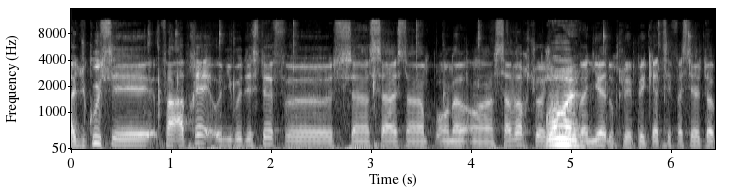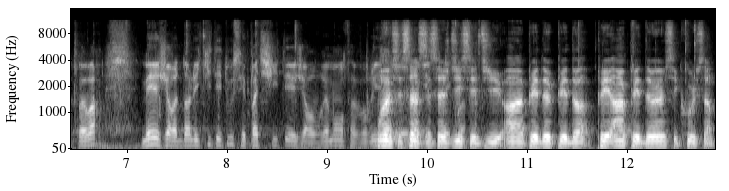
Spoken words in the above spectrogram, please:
Ah, du coup, c'est. Enfin, après, au niveau des stuff, euh, c'est ça reste un, on a un serveur, tu vois, genre ouais. Vanilla, donc les P4 c'est facile à top à avoir. Mais genre dans les kits et tout, c'est pas cheaté, genre vraiment on favorise. Ouais, c'est euh, ça, le c'est ça, je dis. C'est du 1, P2, P2, P1, P2. C'est cool ça.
